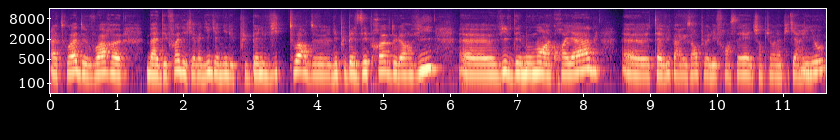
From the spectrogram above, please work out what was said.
à toi de voir bah, des fois des cavaliers gagner les plus belles victoires, de, les plus belles épreuves de leur vie, vivre des moments incroyables, euh, tu as vu par exemple les Français être champions olympiques à Rio.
